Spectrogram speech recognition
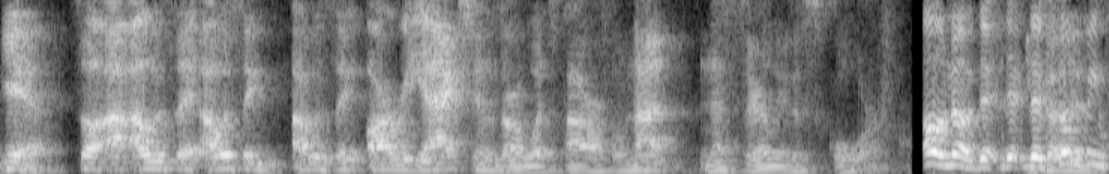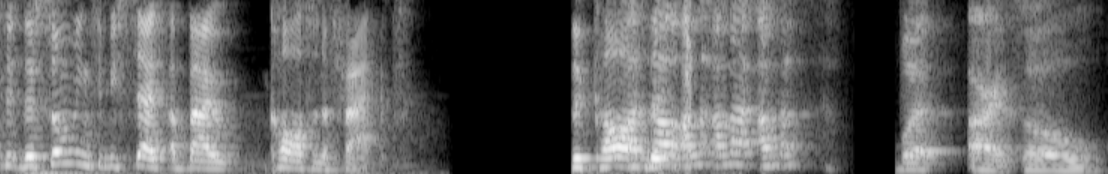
Yeah, so I, I would say I would say I would say our reactions are what's powerful, not necessarily the score. Oh no, there, there- there's something to there's something to be said about cause and effect. The cause, Uh, no, I'm not, I'm not. I'm not. But all right, so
